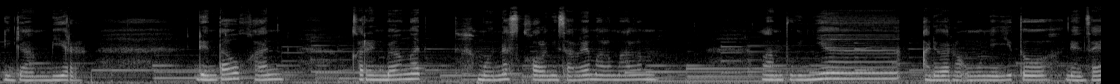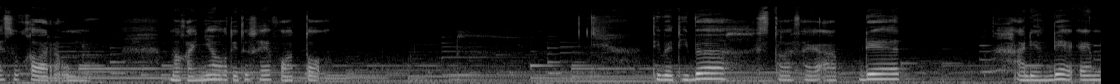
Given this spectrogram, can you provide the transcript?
di Gambir. Dan tahu kan, keren banget Monas kalau misalnya malam-malam lampunya ada warna ungunya gitu dan saya suka warna ungu. Makanya waktu itu saya foto Tiba-tiba setelah saya update, ada yang DM.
